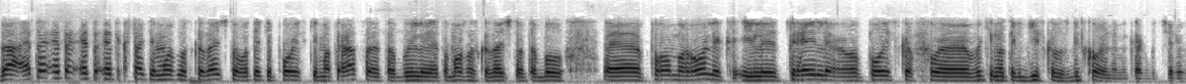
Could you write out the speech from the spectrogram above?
Да, это, это, это, это, кстати, можно сказать, что вот эти поиски матраса, это были, это можно сказать, что это был э, промо-ролик или трейлер поисков э, выкинутых дисков с биткоинами, как бы через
